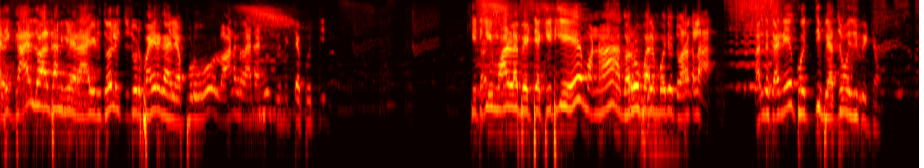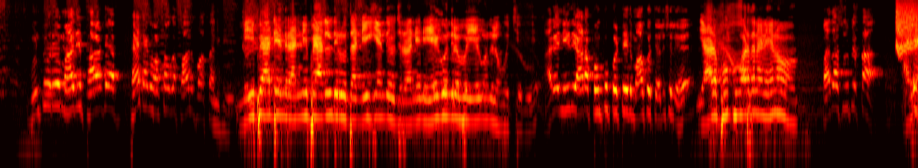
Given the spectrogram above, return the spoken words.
అది గాలి తోలటానికి లేరా? ఇటు తోలి ఇటు చూడు పైరు గాలి. అప్పుడు లోనకి రావడానికి పెట్టా కొద్ది. కిటికీ మూలలో పెట్టా. కిటికీ మొన్న గరువుపాలెం పోతే దొరకలా. అందుకని కొద్ది బెజ్జం వదిలిపెట్టాం. గుంటూరు మాది పాట పేటకు వస్తావుగా పాలు పోస్తానికి. మీ పేట ఏందిరా? అన్ని పేటలు తిరుగుతా నీకేం తెలుసురా? నేను ఏ గొంతులో పోయి ఏ గొంతులోకి వచ్చేది అరే నీది ఆడ పంపు కొట్టేది మాకు తెలుసులే. ఏడ పంపు కొడతానా నేను? పద చూపిస్తా. అరే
